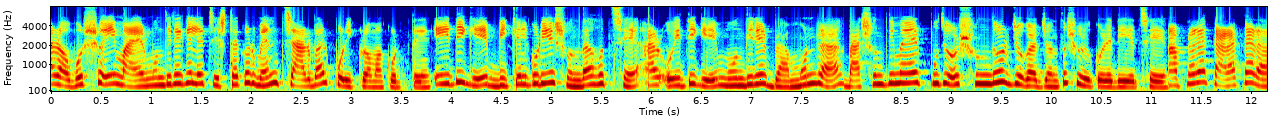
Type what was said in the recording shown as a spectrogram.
আর অবশ্যই মায়ের মন্দিরে গেলে চেষ্টা করবেন চারবার পরিক্রমা করতে। এইদিকে বিকেল গড়িয়ে সন্ধ্যা হচ্ছে আর ওইদিকে মন্দিরের ব্রাহ্মণরা বাসন্তী মায়ের পুজোর সুন্দর যোগাড় যন্ত্র শুরু করে দিয়েছে। আপনারা কারা কারা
